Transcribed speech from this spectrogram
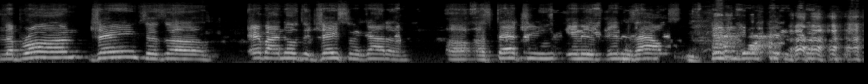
LeBron James. As uh, everybody knows that Jason got a a, a statue in his in his house. He walked in the-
